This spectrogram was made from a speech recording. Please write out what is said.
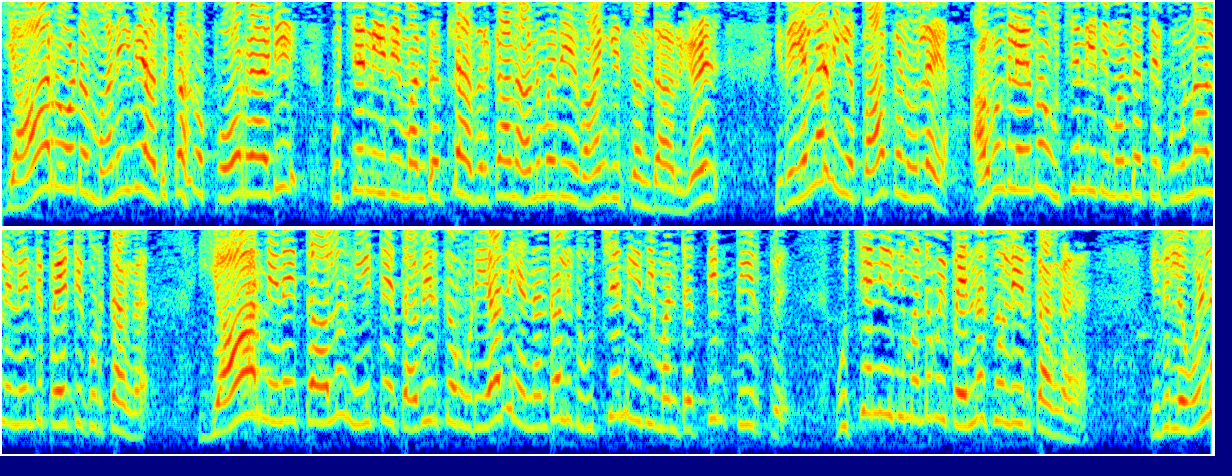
யாரோட மனைவி அதுக்காக போராடி உச்ச நீதிமன்றத்துல அதற்கான அனுமதியை வாங்கி தந்தார்கள்? இதையெல்லாம் நீங்க பார்க்கணும்ல. அவங்களே தான் உச்ச நீதிமன்றத்திற்கு முன்னால் நின்று பேட்டி கொடுத்தாங்க. யார் நினைத்தாலும் நீட்டை தவிர்க்க முடியாது ஏனென்றால் இது உச்ச நீதிமன்றத்தின் தீர்ப்பு. உச்ச நீதிமன்றம் இப்ப என்ன சொல்லியிருக்காங்க? இதுல உள்ள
